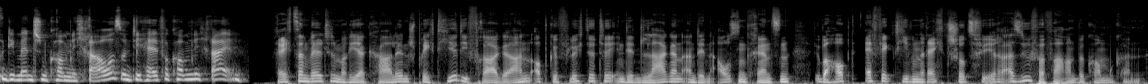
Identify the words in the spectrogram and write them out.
und die Menschen kommen nicht raus und die Helfer kommen nicht rein. Rechtsanwältin Maria Kahlin spricht hier die Frage an, ob Geflüchtete in den Lagern an den Außengrenzen überhaupt effektiven Rechtsschutz für ihre Asylverfahren bekommen können.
